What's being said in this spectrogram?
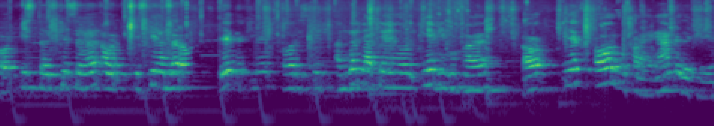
और इस तरीके से है, और इसके अंदर ये देखिए, और इसके अंदर जाते हैं, और ये भी गुफा है। और एक और गुफा है, यहाँ पे देखिए,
